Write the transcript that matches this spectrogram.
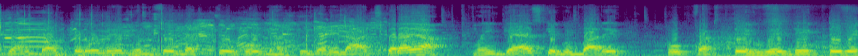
जहाँ डॉक्टरों ने झुलसे बच्चों को भर्ती कर इलाज कराया, वहीं गैस के गुब्बारे को फटते हुए देखते हुए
